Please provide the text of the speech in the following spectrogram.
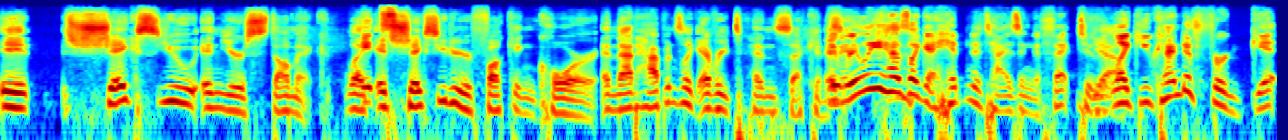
it shakes you in your stomach like it shakes you to your fucking core and that happens like every 10 seconds It really has like a hypnotizing effect to Yeah. it. Like you kind of forget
